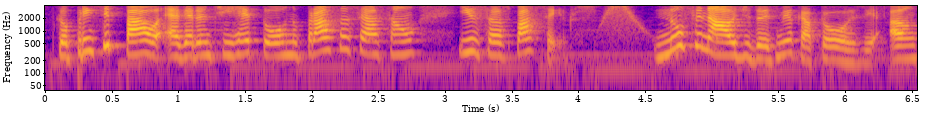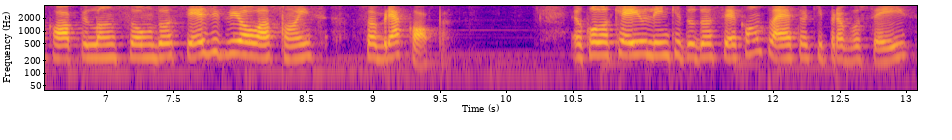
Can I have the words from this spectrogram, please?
porque o principal é garantir retorno para a associação e os seus parceiros. No final de 2014, a ANCOP lançou um dossiê de violações sobre a Copa. Eu coloquei o link do dossiê completo aqui para vocês,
